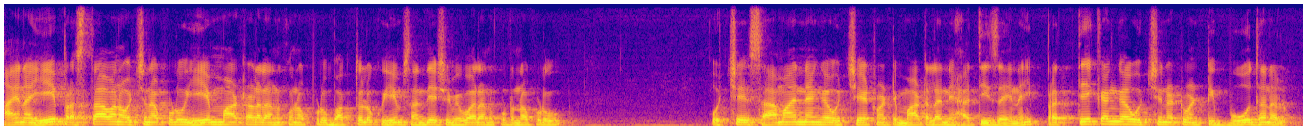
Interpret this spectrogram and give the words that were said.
ఆయన ఏ ప్రస్తావన వచ్చినప్పుడు ఏం మాట్లాడాలనుకున్నప్పుడు భక్తులకు ఏం సందేశం ఇవ్వాలనుకుంటున్నప్పుడు వచ్చే సామాన్యంగా వచ్చేటువంటి మాటలన్నీ హతీజ్ అయినాయి ప్రత్యేకంగా వచ్చినటువంటి బోధనలు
